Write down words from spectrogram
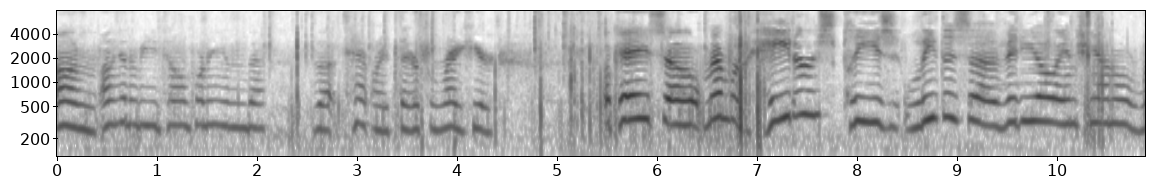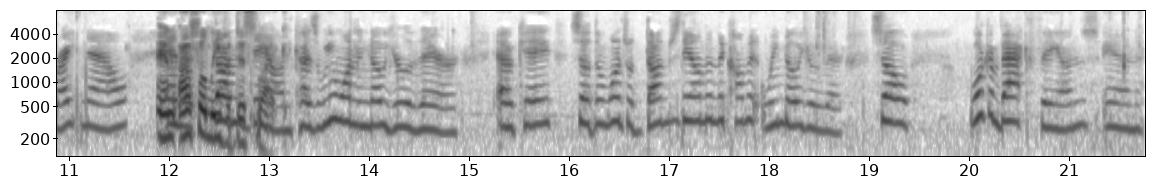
Um I'm gonna be teleporting in the the tent right there from right here. Okay, so remember haters, please leave this uh, video and channel right now. And also leave a dislike. Because we want to know you're there. Okay? So the ones with thumbs down in the comment, we know you're there. So, welcome back, fans. And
